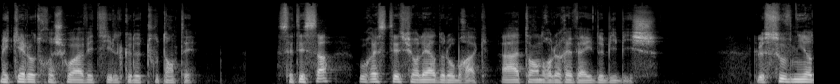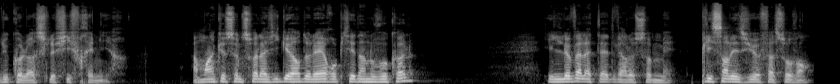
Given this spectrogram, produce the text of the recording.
Mais quel autre choix avait-il que de tout tenter? C'était ça ou rester sur l'air de l'Aubrac, à attendre le réveil de Bibiche? Le souvenir du colosse le fit frémir. À moins que ce ne soit la vigueur de l'air au pied d'un nouveau col? Il leva la tête vers le sommet, plissant les yeux face au vent.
